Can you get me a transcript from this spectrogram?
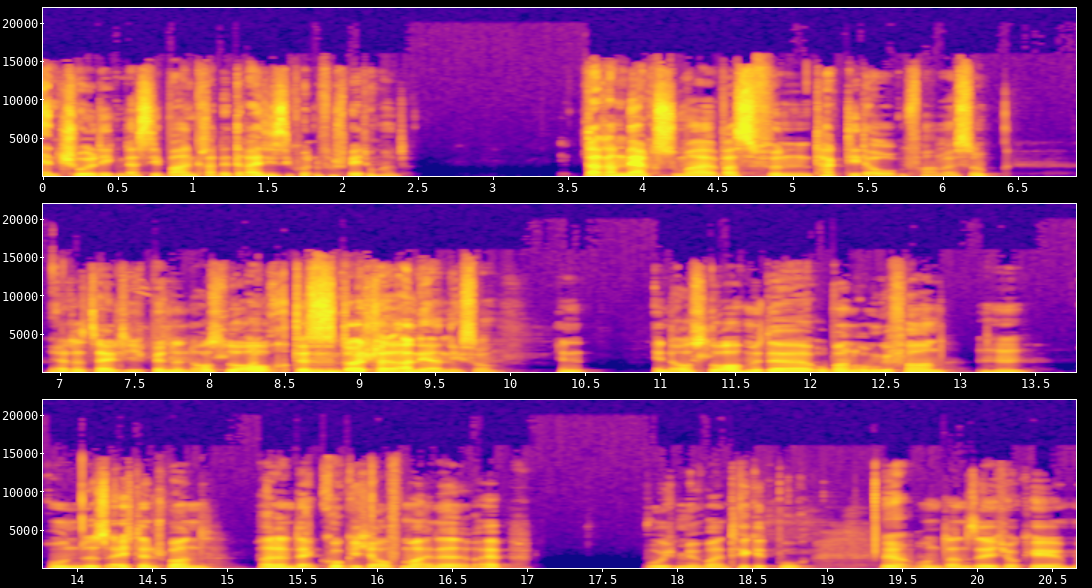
entschuldigen, dass die Bahn gerade 30 Sekunden Verspätung hat. Daran merkst du mal, was für einen Takt die da oben fahren, weißt du? Ja, tatsächlich, ich bin in Oslo auch. Und das ist in Deutschland der, annähernd nicht so. in, in Oslo auch mit der U-Bahn rumgefahren Mhm. und ist echt entspannt. Weil dann gucke ich auf meine App, wo ich mir mein Ticket buche Ja. und dann sehe ich, okay,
